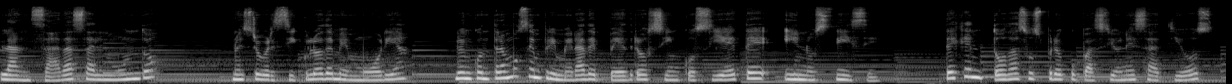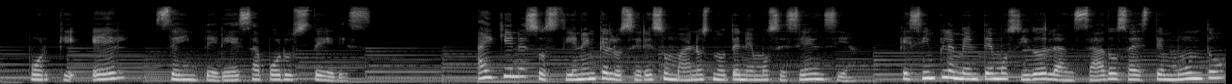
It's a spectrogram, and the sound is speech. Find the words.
Lanzadas al mundo. Nuestro versículo de memoria lo encontramos en Primera de Pedro 5:7 y nos dice: Dejen todas sus preocupaciones a Dios porque Él se interesa por ustedes. Hay quienes sostienen que los seres humanos no tenemos esencia, que simplemente hemos sido lanzados a este mundo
